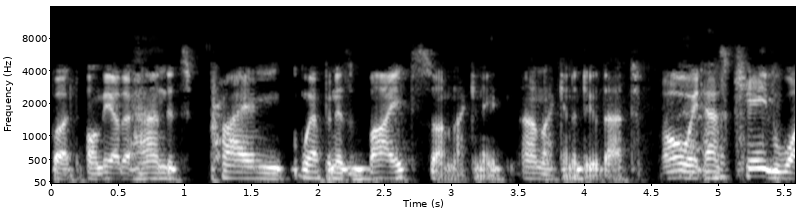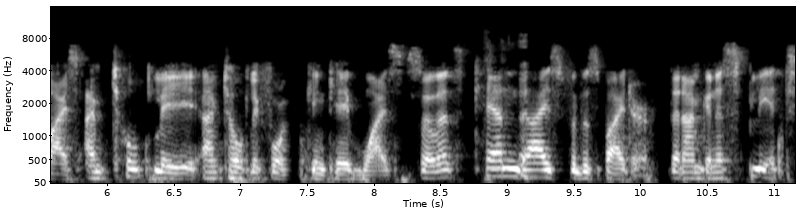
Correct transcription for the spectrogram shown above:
but on the other hand, its prime weapon is bite, so I'm not gonna, I'm not gonna do that. Oh, it has cave wise. I'm totally, I'm totally forking cave wise. So that's 10 dice for the spider that I'm gonna split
